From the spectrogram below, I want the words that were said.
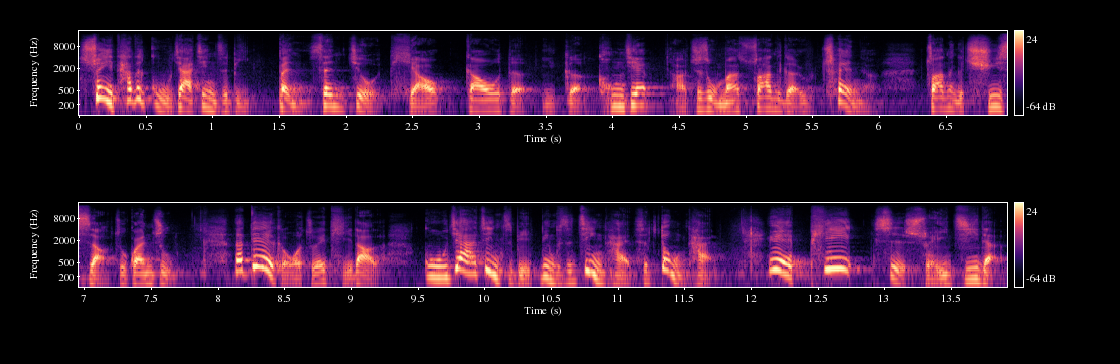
所以它的股价净值比本身就有调高的一个空间啊，就是我们要刷那个 trend 啊，抓那个趋势啊做关注。那第二个我昨天提到了，股价净值比并不是静态，是动态，因为 P 是随机的，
